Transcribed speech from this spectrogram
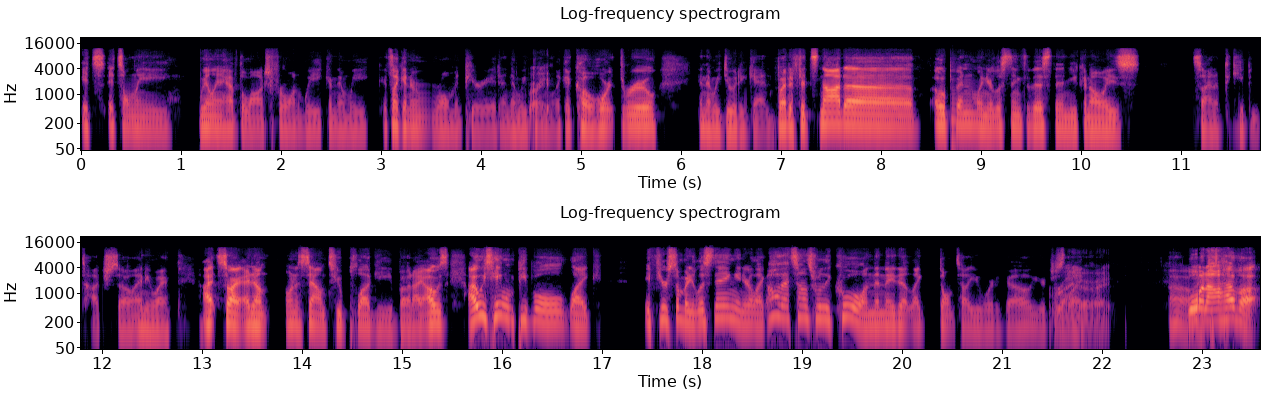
it's it's only we only have the launch for one week and then we it's like an enrollment period and then we bring Right. like a cohort through and then we do it again. But if it's not uh open when you're listening to this, then you can always sign up to keep in touch. So anyway, I sorry, I don't want to sound too pluggy, but I always I always hate when people like if you're somebody listening and you're like, "Oh, that sounds really cool," and then they like don't tell you where to go. You're just right, like, right. "Oh." well, I and I'll have a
